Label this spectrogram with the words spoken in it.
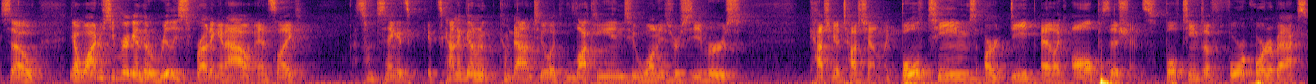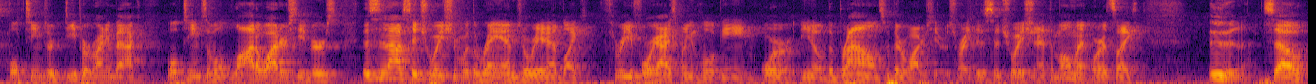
So, yeah, wide receiver again, they're really spreading it out. And it's like, that's what I'm saying. It's it's kind of going to come down to like lucking into one of these receivers catching a touchdown. Like both teams are deep at like all positions. Both teams have four quarterbacks. Both teams are deep at running back. Both teams have a lot of wide receivers. This is not a situation with the Rams where we had like three, four guys playing the whole game, or you know the Browns with their wide receivers, right? This situation at the moment where it's like, ugh. So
